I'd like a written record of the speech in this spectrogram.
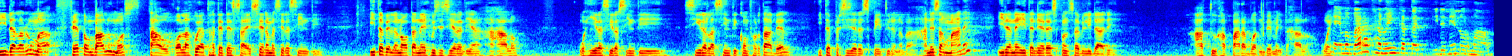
E dalla ruma feton balumos tau ola ko atu hatete sai sera mas sera sinti. Ita bela nota ne husi sera dia hahalo. Wan hira sira sinti sira la sinti confortável. ita precisa respeito ida ba hanesang mane ida ne ita ne responsabilidade atu hapara buat tahalo É wai uma barra que não encata ida nem normal.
